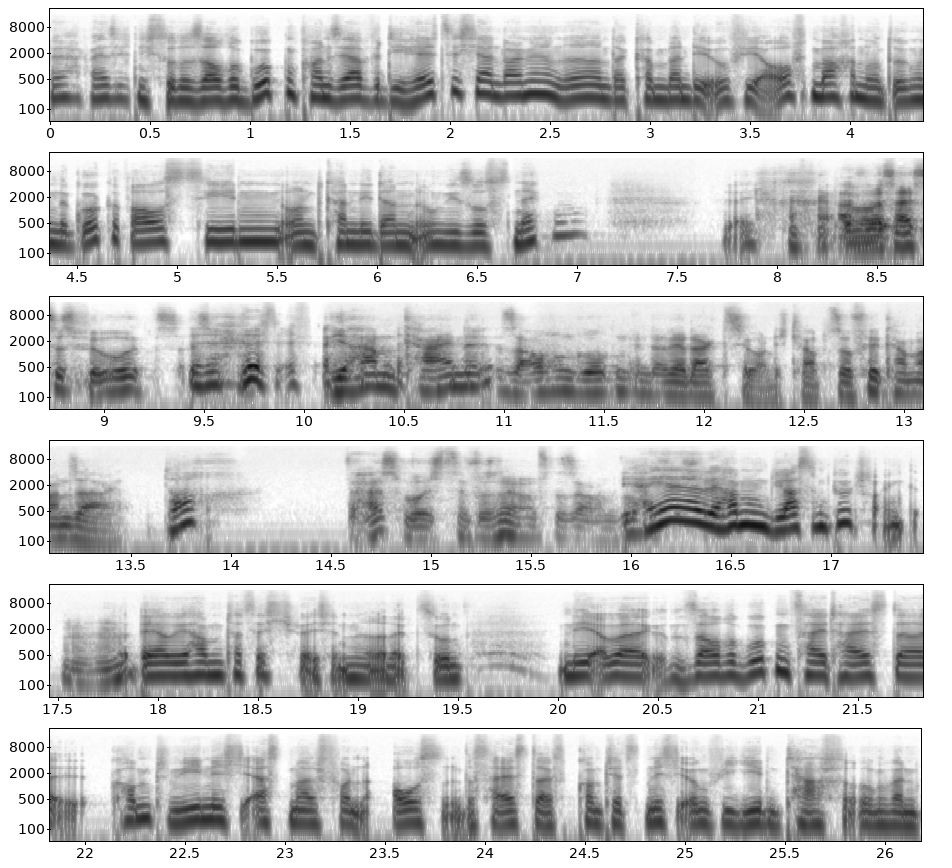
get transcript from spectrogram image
weiß ich nicht, so eine saure Gurkenkonserve, die hält sich ja lange, ne? Und da kann man die irgendwie aufmachen und irgendeine Gurke rausziehen und kann die dann irgendwie so snacken. Aber also, was heißt das für uns? Wir haben keine sauren Gurken in der Redaktion. Ich glaube, so viel kann man sagen. Doch. Was? Wo, ist denn, wo sind denn unsere Gurken? Ja, ja, wir haben ein Glas im Kühlschrank. Mhm. Ja, wir haben tatsächlich welche in der Redaktion. Nee, aber saure Gurkenzeit heißt, da kommt wenig erstmal von außen. Das heißt, da kommt jetzt nicht irgendwie jeden Tag irgendwann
